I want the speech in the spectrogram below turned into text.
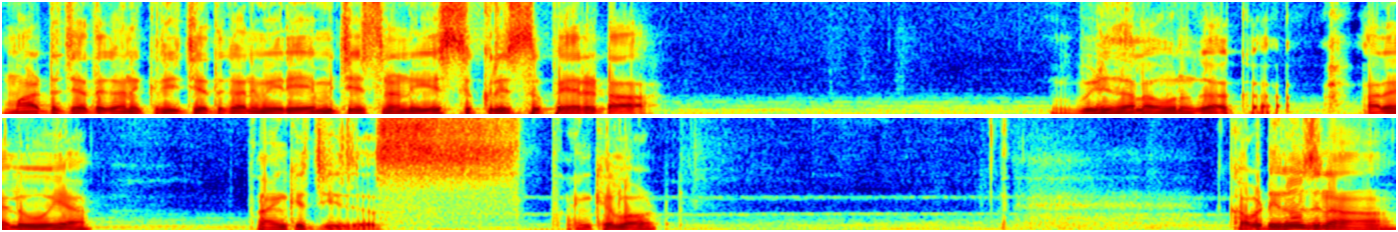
మాట చేత కానీ క్రియ చేత కానీ మీరు ఏమి చేసినాను యేసుక్రీస్తు పేరట విడుదల అవునుగాక అలెలుయ thank you Jesus thank you Lord కాబట్టి ఈరోజున రోజున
